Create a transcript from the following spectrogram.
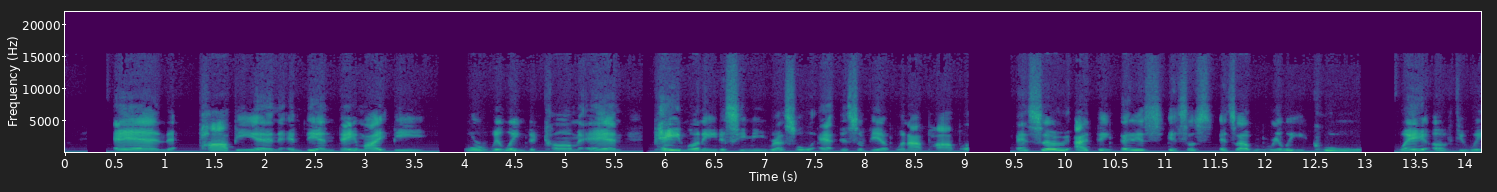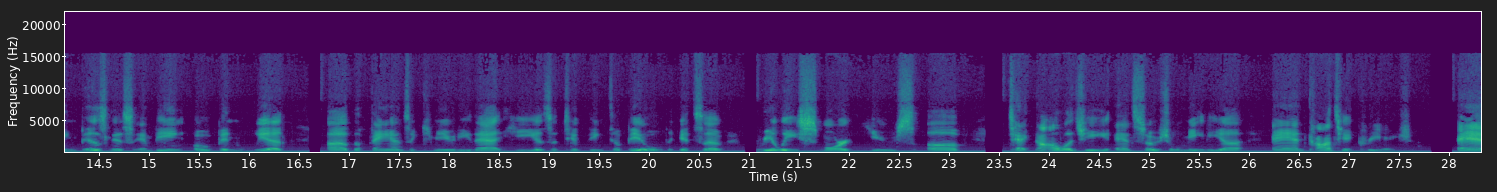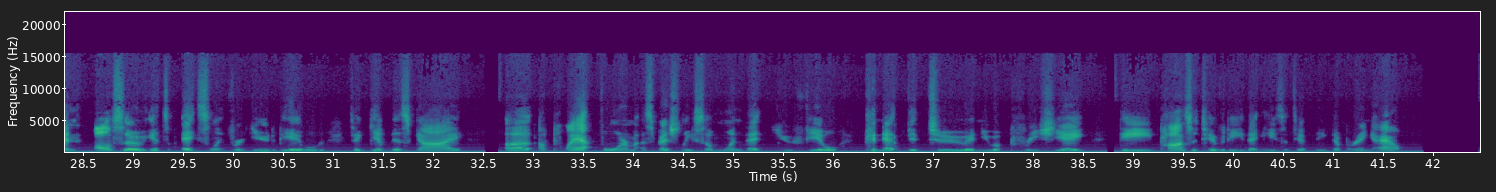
and pop in, and then they might be more willing to come and pay money to see me wrestle at this event when I pop up. And so I think that it's it's a it's a really cool way of doing business and being open with uh, the fans and community that he is attempting to build. It's a really smart use of technology and social media and content creation. And also, it's excellent for you to be able to give this guy a, a platform, especially someone that you feel connected to and you appreciate the positivity that he's attempting to bring out.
